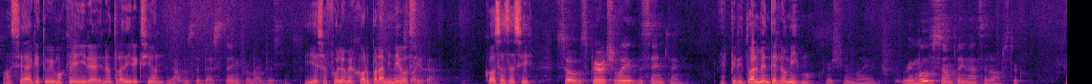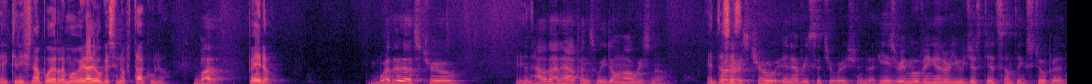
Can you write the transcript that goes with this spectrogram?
o sea que tuvimos que ir en otra dirección. And that was the best thing for my business." Y eso fue lo mejor para mi Things negocio. like that. Cosas así. So spiritually, the same thing. Espiritualmente es lo mismo. Krishna might remove something that's an obstacle. Eh, Krishna puede remover algo que es un obstáculo. But Pero whether that's true and how that happens, we don't always know. Whether entonces it's true in every situation that he's removing it or you just did something stupid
